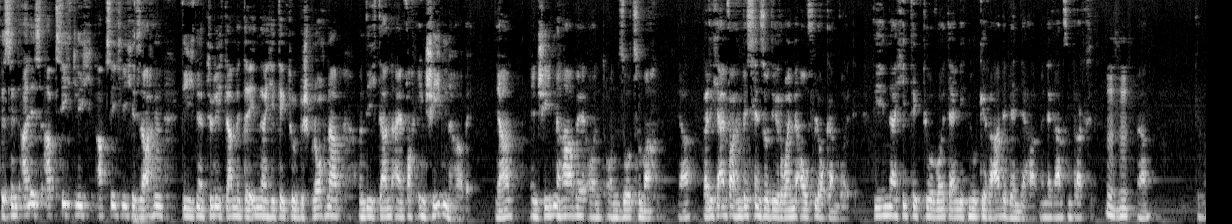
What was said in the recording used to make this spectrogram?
das sind alles absichtlich, absichtliche Sachen, die ich natürlich dann mit der Innenarchitektur besprochen habe und die ich dann einfach entschieden habe. Ja, entschieden habe und, und so zu machen. Ja, weil ich einfach ein bisschen so die Räume auflockern wollte. Die Innenarchitektur wollte eigentlich nur gerade Wände haben in der ganzen Praxis. Mhm. Ja, genau.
